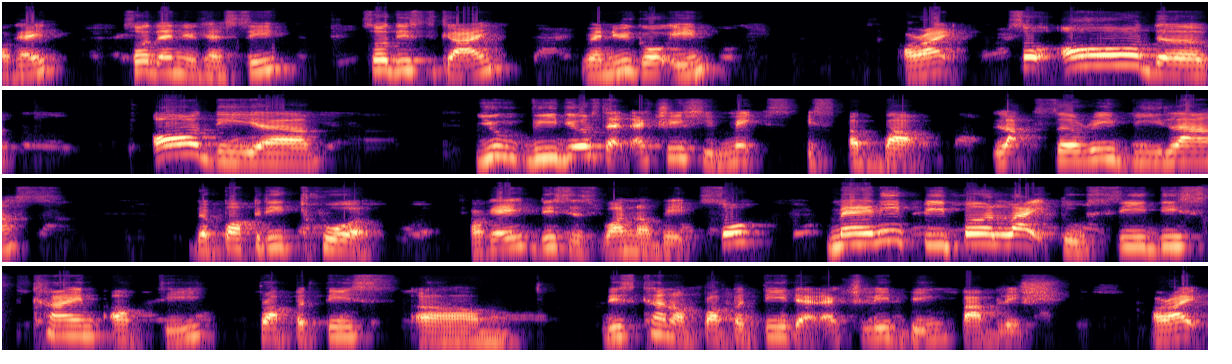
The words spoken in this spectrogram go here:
Okay, so then you can see. So this guy, when we go in, all right, so all the all the uh, you videos that actually he makes is about luxury villas, the property tour. Okay, this is one of it. So many people like to see this kind of the properties, um, this kind of property that actually being published. All right.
